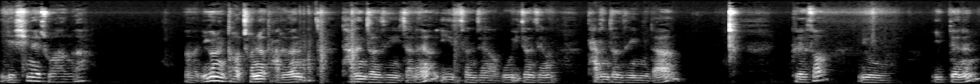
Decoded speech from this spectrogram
이게 신의 조화인가? 어, 이거는 더 전혀 다른 다른 전생이잖아요. 이 전생하고 이 전생은 다른 전생입니다. 그래서 요 이때는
